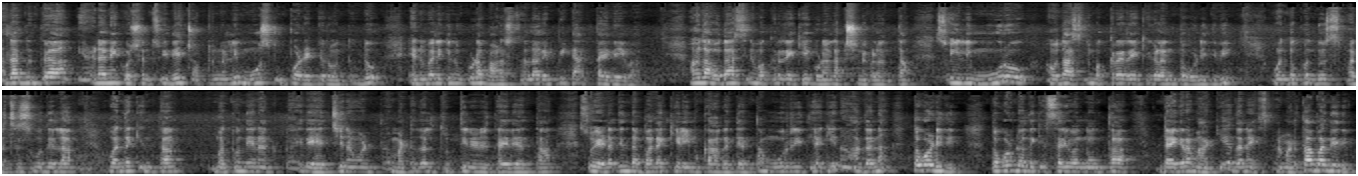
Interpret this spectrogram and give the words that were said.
ಅದಾದ ನಂತರ ಎರಡನೇ ಕ್ವಶನ್ಸ್ ಇದೇ ಚಾಪ್ಟರ್ನಲ್ಲಿ ಮೋಸ್ಟ್ ಇಂಪಾರ್ಟೆಂಟ್ ಇರುವಂಥದ್ದು. ಎನ್ವಲಿಗೂ ಕೂಡ ಭಾಳಷ್ಟು ಸಲ ರಿಪೀಟ್ ಆಗ್ತಾ ಇದೆ ಇವಾಗ ಹೌದಾ? ಔದಾಸೀನ ವಕ್ರರೇಖೆ ಗುಣಲಕ್ಷಣಗಳು ಅಂತ. ಸೊ ಇಲ್ಲಿ ಮೂರು ಉದಾಸೀನ ವಕ್ರರೇಖೆಗಳನ್ನು ತಗೊಂಡಿದ್ದೀವಿ ಒಂದಕ್ಕೊಂದು ಸ್ಪರ್ಶಿಸುವುದಿಲ್ಲ, ಒಂದಕ್ಕಿಂತ ಮತ್ತೊಂದು ಏನಾಗ್ತಾ ಇದೆ? ಹೆಚ್ಚಿನ ಮಟ್ಟ ಮಟ್ಟದಲ್ಲಿ ತೃಪ್ತಿ ನೀಡ್ತಾ ಇದೆ ಅಂತ. ಸೊ ಎಡದಿಂದ ಬಲಕ್ಕೆ ಇಳಿಮುಖ ಆಗುತ್ತೆ ಅಂತ ಮೂರು ರೀತಿಯಾಗಿ ನಾವು ಅದನ್ನು ತೊಗೊಂಡಿದ್ದೀವಿ ತೊಗೊಂಡು ಅದಕ್ಕೆ ಸರಿ ಒಂದೊಂಥ ಡಯಾಗ್ರಾಮ್ ಹಾಕಿ ಅದನ್ನು ಎಕ್ಸ್ಪ್ಲೇನ್ ಮಾಡ್ತಾ ಬಂದಿದ್ದೀವಿ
